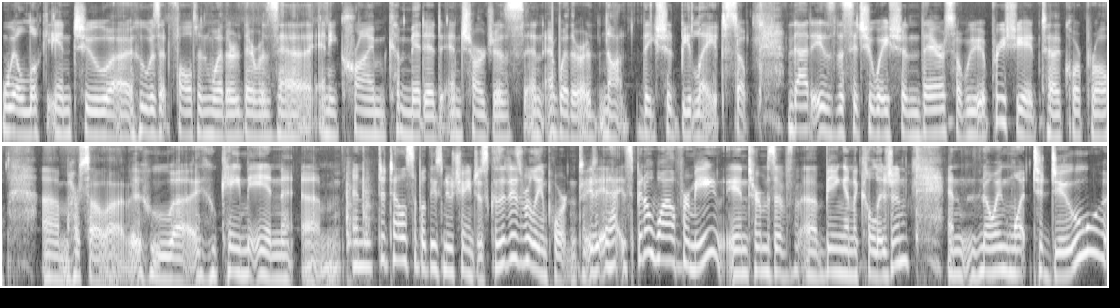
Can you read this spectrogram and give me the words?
will look into uh, who was at fault and whether there was uh, any crime committed and charges and, and whether or not they should be laid. So that is the situation there. So we appreciate uh, Corporal um, Harsala who uh, who came in um, and to tell us about these new changes because it is really important. It, has been a while for me in terms of uh, being in a collision and knowing what to do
